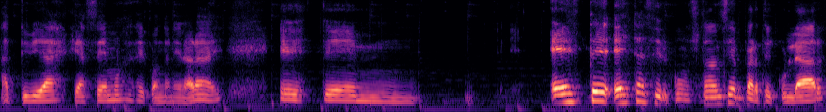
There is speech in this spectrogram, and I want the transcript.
actividades que hacemos desde con Daniel Aray, este, este, esta circunstancia en particular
